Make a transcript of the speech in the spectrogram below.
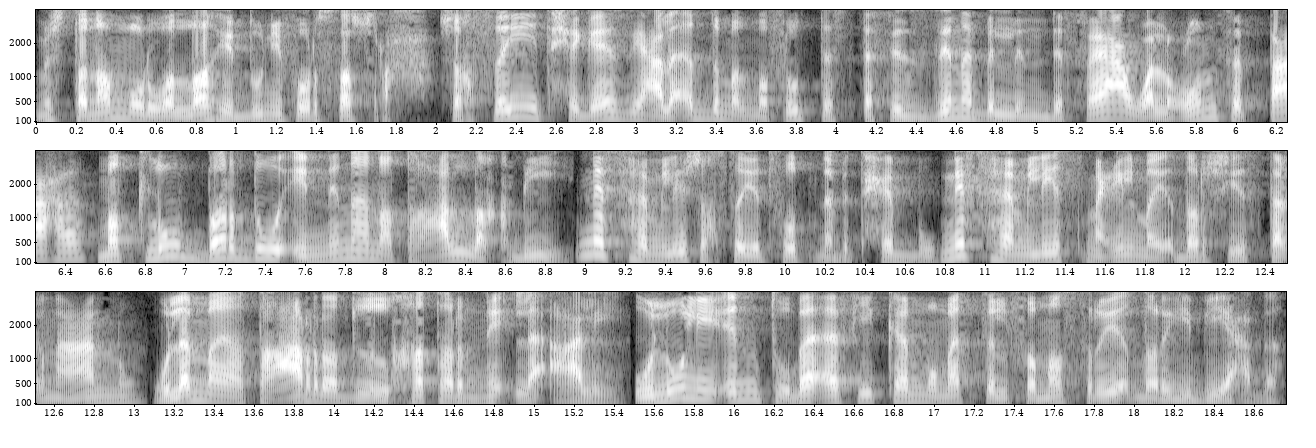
مش تنمر والله إدوني فرصة أشرح. شخصية حجازي على قد ما المفروض تستفزنا بالاندفاع والعنف بتاعها مطلوب برضه إننا نتعلق بيه. نفهم ليه شخصية فتنة بتحبه. نفهم ليه إسماعيل ما يقدرش يستغنى عنه. ولما يتعرض للخطر نقلق عليه. قولوا لي أنتوا بقى في كام ممثل في مصر يقدر يبيع ده؟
